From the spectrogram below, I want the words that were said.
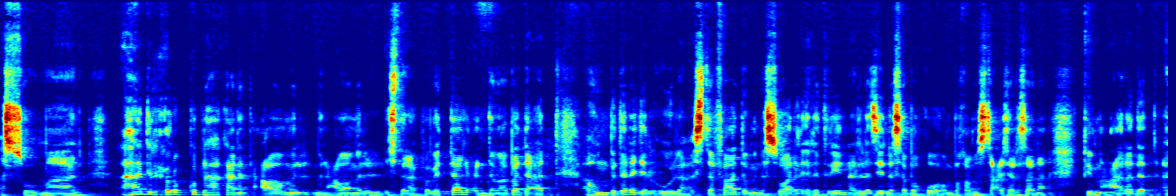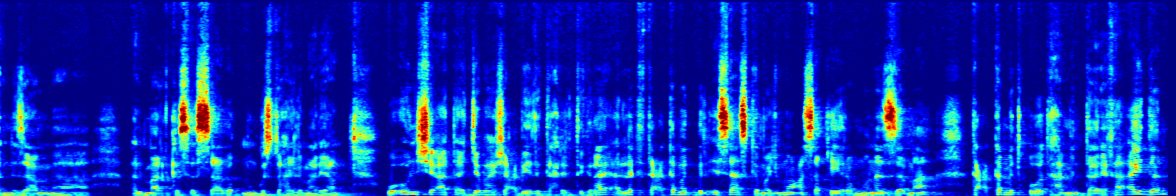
الصومال. هذه الحروب كلها كانت عوامل من عوامل الاشتراك. فبالتالي عندما بدأت هم بالدرجه الأولى استفادوا من الثوار الإريتريين الذين سبقوهم ب 15 سنة في معارضة النظام الماركسي السابق منغستو هايلي مريم وأنشئت الجبهة الشعبية لتحرير تجراي التي تعتمد بالأساس كمجموعة صغيرة منظمة تعتمد قوتها من تاريخها. أيضا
